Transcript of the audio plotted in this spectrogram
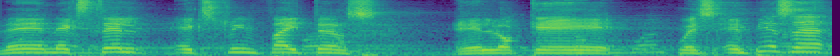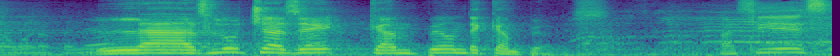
de Nextel Extreme Fighters en lo que pues empieza las luchas de campeón de campeones. Así es,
